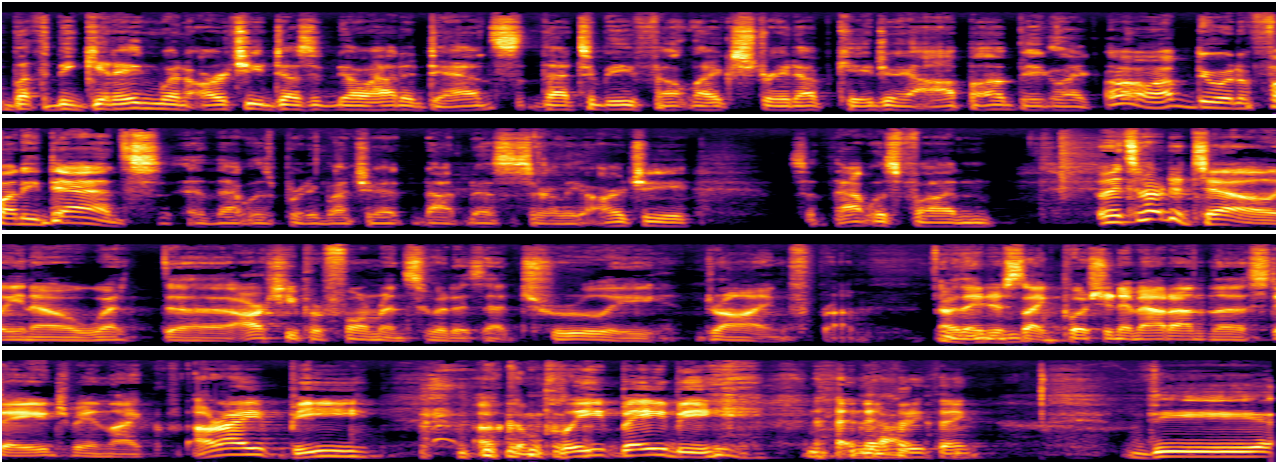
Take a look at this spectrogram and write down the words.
But the beginning, when Archie doesn't know how to dance, that to me felt like straight up KJ Apa being like, "Oh, I'm doing a funny dance," and that was pretty much it. Not necessarily Archie, so that was fun. It's hard to tell, you know, what the Archie performance what is that truly drawing from. Are they just like pushing him out on the stage, being like, "All right, be a complete baby and yeah. everything"? The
